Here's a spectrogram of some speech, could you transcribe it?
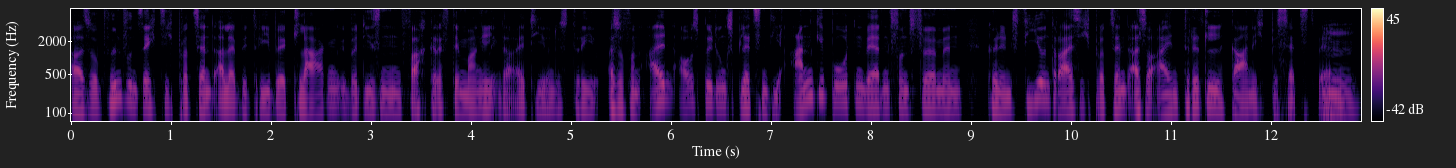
Also 65 Prozent aller Betriebe klagen über diesen Fachkräftemangel in der IT-Industrie. Also von allen Ausbildungsplätzen, die angeboten werden von Firmen, können 34 Prozent, also ein Drittel, gar nicht besetzt werden. Mhm.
